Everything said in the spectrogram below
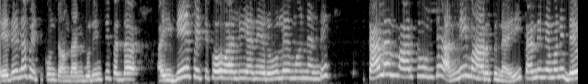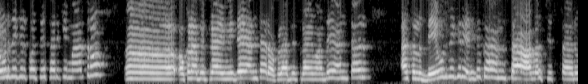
ఏదైనా పెట్టుకుంటాం. దాని గురించి పెద్ద ఇదే పెట్టుకోవాలి అనే రూల్ ఏమోనండి. కాలాలు మారుతూ ఉంటే అన్నీ మారుతున్నాయి. కానీ నేమని దేవుడి దగ్గరికి వచ్చేసరికి మాత్రం ఒకళ్ళ అభిప్రాయం ఇదే అంటారు ఒకళ్ళ అభిప్రాయం అదే అంటారు. అసలు దేవుడి దగ్గర ఎందుకు అంత ఆలోచిస్తారు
